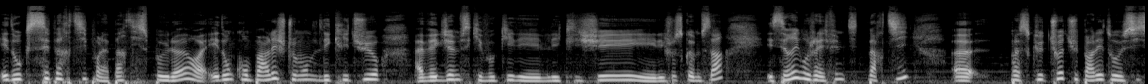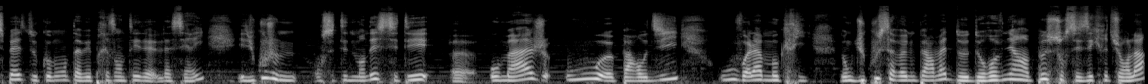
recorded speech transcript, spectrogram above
Et donc c'est parti pour la partie spoiler. Et donc on parlait justement de l'écriture avec James qui évoquait les, les clichés et les choses comme ça. Et c'est vrai que moi j'avais fait une petite partie euh, parce que tu vois tu parlais toi aussi Space de comment t'avais présenté la, la série et du coup je, on s'était demandé si c'était euh, hommage ou euh, parodie ou voilà moquerie. Donc du coup ça va nous permettre de, de revenir un peu sur ces écritures là.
